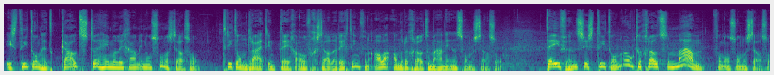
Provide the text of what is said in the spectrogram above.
is Triton het koudste hemellichaam in ons zonnestelsel. Triton draait in tegenovergestelde richting van alle andere grote manen in het zonnestelsel. Tevens is Triton ook de grootste maan van ons zonnestelsel.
